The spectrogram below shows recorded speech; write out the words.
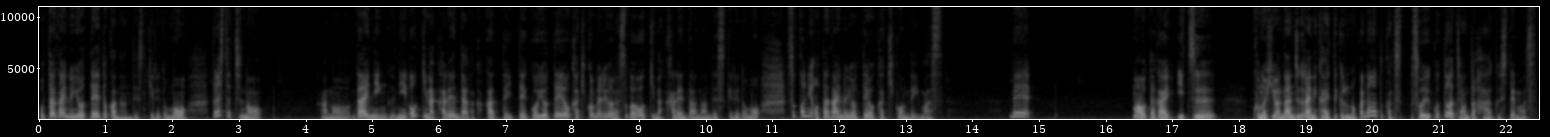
お互いの予定とかなんですけれども私たちのあのダイニングに大きなカレンダーがかかっていてこう予定を書き込めるようなすごい大きなカレンダーなんですけれどもそこにお互いの予定を書き込んでいます。でまあお互いいつこの日は何時ぐらいに帰ってくるのかなとかそういうことをちゃんと把握してます。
